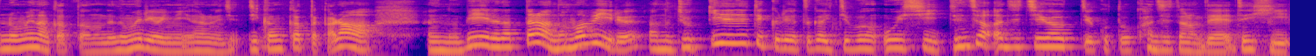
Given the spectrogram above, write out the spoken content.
飲めなかったので、飲めるようになるのに時間かかったから、あの、ビールだったら生ビール、あの、ジョッキで出てくるやつが一番美味しい。全然味違うっていうことを感じたので、ぜひ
